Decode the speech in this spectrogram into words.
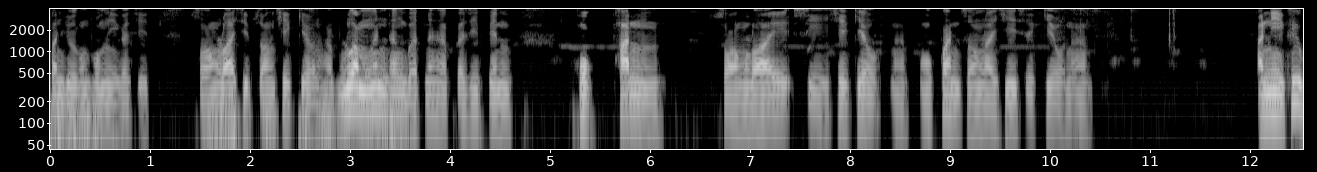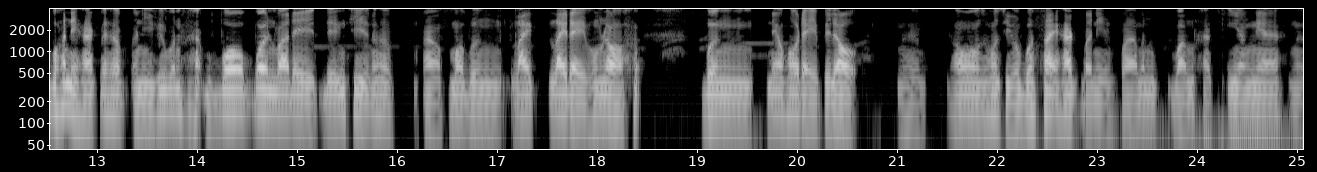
วันหยุดของผมนี่ก็สิ212เชกเกลนะครับร่วมเงินทั้งเบิดนะครับก็สิเป็นหกพัน 6,204เชกเกลนะครับ6,204เชกเกลนะครับอันนี้คือบ่ทันได้หักนะครับ อันนี้คือบ่หักบ่บ่แม่นว่าได้ได้งซี่นะครับอ้าวมาเบิ่งรายรายได้ผมแล้วเบิ่งแนวเราได้ไปแล้วนะครับเราเราสิมาเบิ่งรายหักบัดนี้ว่ามันว่ามันหักเอิหยังแหน่ยนะ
